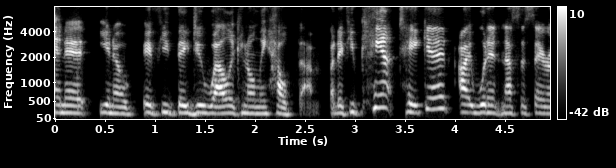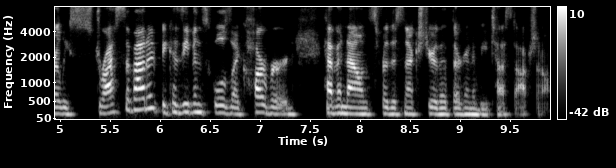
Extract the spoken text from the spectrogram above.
and it you know if you they do well it can only help them. But if you can't take it i wouldn't necessarily stress about it because even schools like harvard have announced for this next year that they're going to be test optional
